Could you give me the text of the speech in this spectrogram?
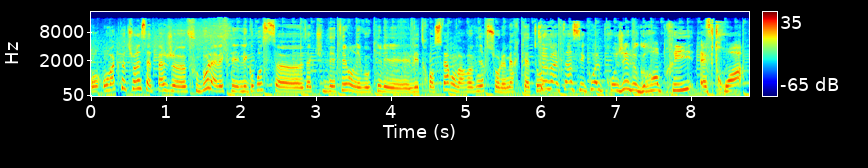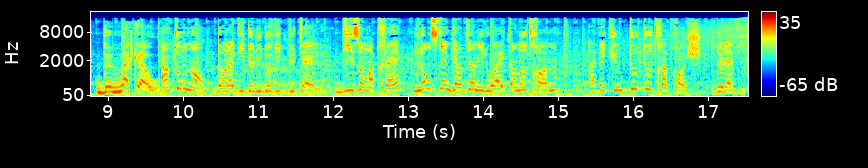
On, on va clôturer cette page euh, football avec les, les grosses euh, actus d'été. On évoquait les, les transferts. On va revenir sur le mercato. Ce matin, c'est quoi le projet? Le Grand Prix F3 de Macao. Un tournant dans la vie de Ludovic Butel. Dix ans après, l'ancien gardien lillois est un autre homme, avec une toute autre approche de la vie.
